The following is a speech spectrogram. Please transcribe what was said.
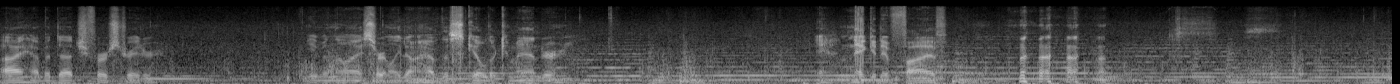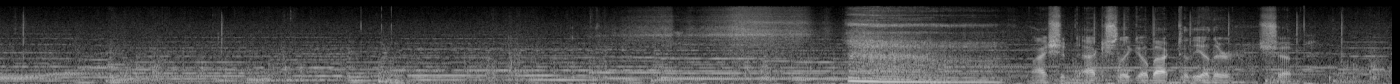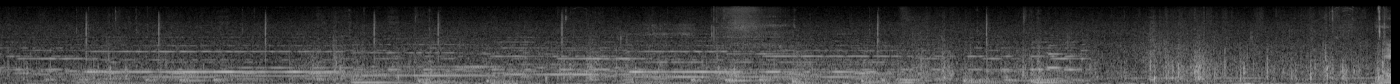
I have a Dutch first rater. Even though I certainly don't have the skill to commander. Yeah, negative five. I should actually go back to the other ship.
